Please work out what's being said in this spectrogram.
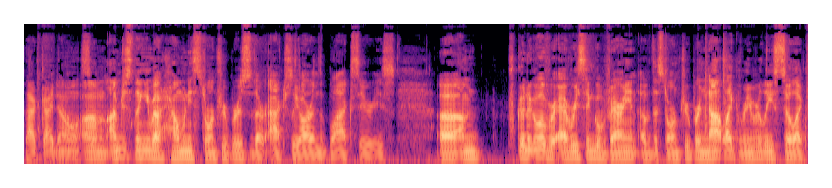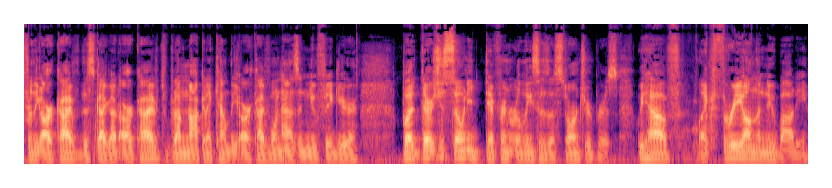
that guy down. so. um, I'm just thinking about how many stormtroopers there actually are in the Black Series. Uh, I'm gonna go over every single variant of the stormtrooper, not like re-release. So like for the archive, this guy got archived, but I'm not gonna count the archive one as a new figure. But there's just so many different releases of stormtroopers. We have like three on the new body,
